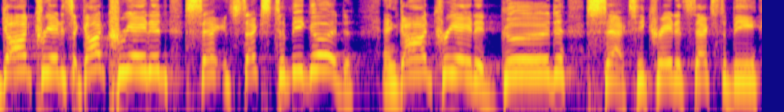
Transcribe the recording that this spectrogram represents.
God created God created sex, sex, to be good, and God created good sex. He created sex to be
